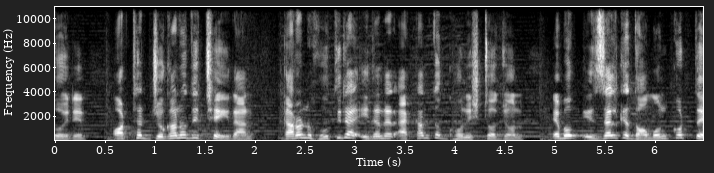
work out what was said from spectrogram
তৈরির অর্থাৎ যোগানো দিচ্ছে ইরান, কারণ হুতিরা ইরানের একান্ত ঘনিষ্ঠজন এবং ইসরায়েলকে দমন করতে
